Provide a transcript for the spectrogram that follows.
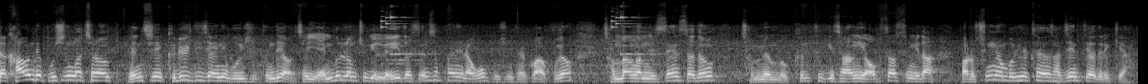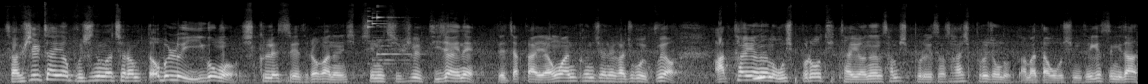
자, 가운데 보시는 것처럼 벤츠의 그릴 디자인이 보이실 텐데요. 자, 이 엠블럼 쪽이 레이더 센서판이라고 보시면 될 것 같고요. 전방 감지 센서 등 전면부 큰 특이 사항이 없었습니다. 바로 측면부 휠 타이어 사진 띄워드릴게요. 자, 휠 타이어 보시는 것처럼 W205 C클래스에 들어가는 17인치 휠 디자인에 내짝 다 영원 컨디션을 가지고 있고요. 앞 타이어는 50%, 뒷 타이어는 30%에서 40% 정도 남았다고 보시면 되겠습니다.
